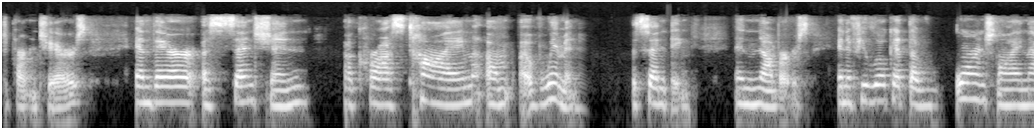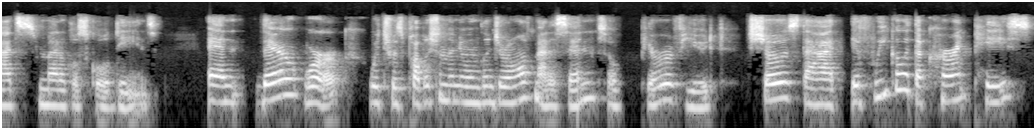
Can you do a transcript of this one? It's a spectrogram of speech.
department chairs, and their ascension across time um, of women ascending in numbers. And if you look at the orange line, that's medical school deans. And their work, which was published in the New England Journal of Medicine, so peer reviewed, shows that if we go at the current pace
